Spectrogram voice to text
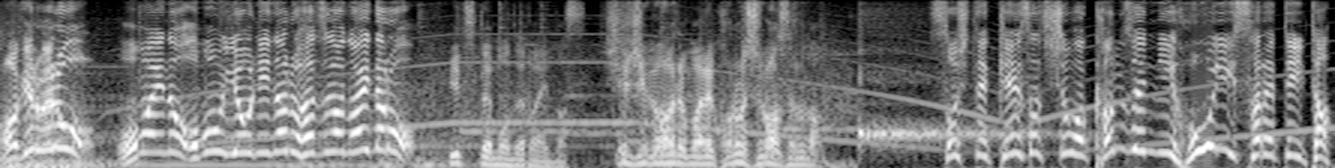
開けろめろ！お前の思うようになるはずがないだろう！いつでも狙います。指示があるまで殺しはするな。そして警察署は完全に包囲されていた。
